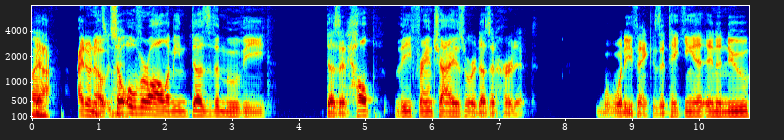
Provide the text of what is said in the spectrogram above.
Yeah, I don't know. So overall, I mean, does the movie does it help the franchise or does it hurt it? What do you think? Is it taking it in a new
